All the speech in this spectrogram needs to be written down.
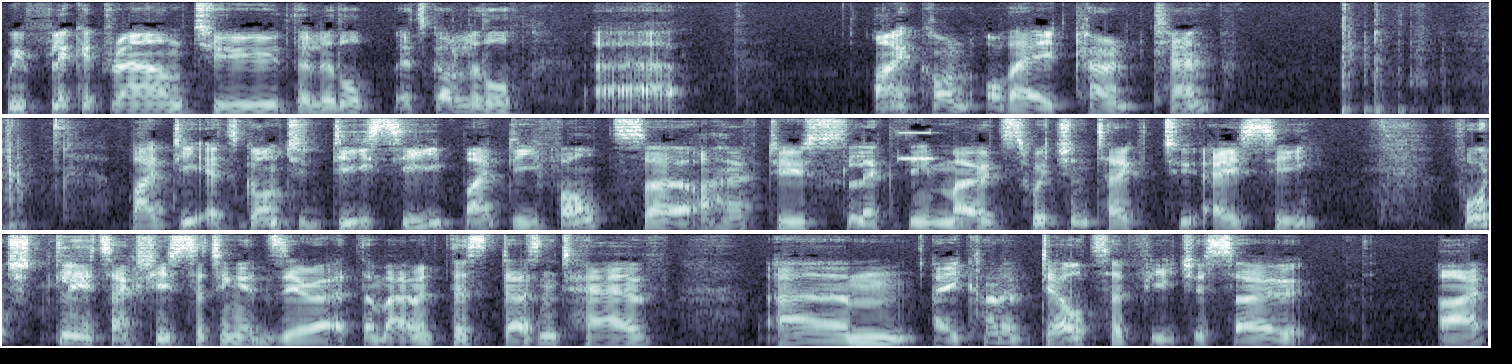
we flick it round to the little it's got a little uh, icon of a current clamp by D it's gone to DC by default so I have to select the mode switch and take it to AC fortunately it's actually sitting at zero at the moment this doesn't have um, a kind of delta feature. So I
